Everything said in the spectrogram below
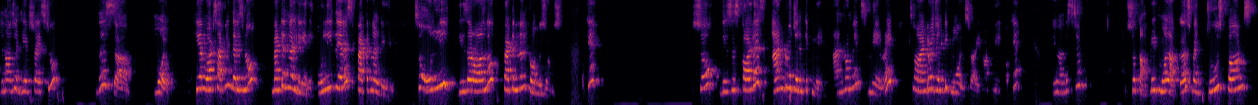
Then also it gives rise to this uh, mole. Here what's happening? There is no maternal DNA. Only there is paternal DNA. So only these are all the paternal chromosomes. Okay. So this is called as androgenetic male. Andro means male, right? So androgenetic mole, sorry, not male. Okay. You understood? So complete mole occurs when two sperms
